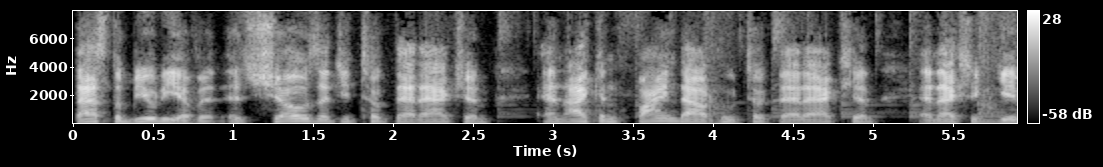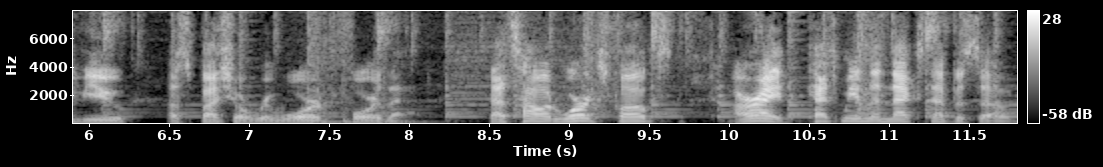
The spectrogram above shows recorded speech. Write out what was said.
That's the beauty of it. It shows that you took that action, and I can find out who took that action and actually give you a special reward for that. That's how it works, folks. All right, catch me in the next episode.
